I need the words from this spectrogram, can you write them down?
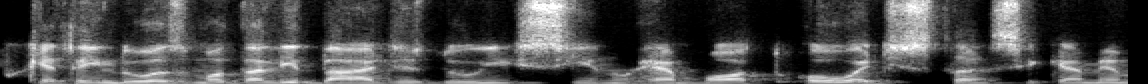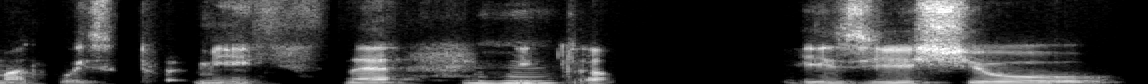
Porque tem duas modalidades do ensino remoto ou à distância, que é a mesma coisa para mim, né? Uhum. Então, existe o,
